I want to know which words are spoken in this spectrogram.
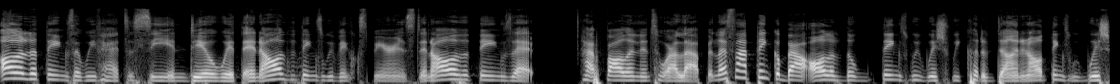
all of the things that we've had to see and deal with, and all the things we've experienced, and all of the things that have fallen into our lap. And let's not think about all of the things we wish we could have done and all the things we wish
